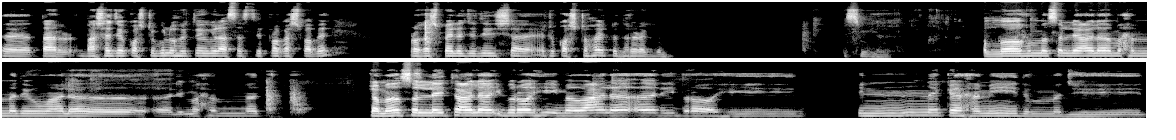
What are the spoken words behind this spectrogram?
আহ, তার বাসায় যে কষ্টগুলো হয়তো এগুলো আস্তে আস্তে প্রকাশ পাবে প্রকাশ পাইলে যদি সা- একটু কষ্ট হয় একটু ধরে রাখবেন বিসমিল্লাহ اللهم صل على محمد وعلى آل محمد كما صليت على إبراهيم وعلى آل إبراهيم إنك حميد مجيد.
